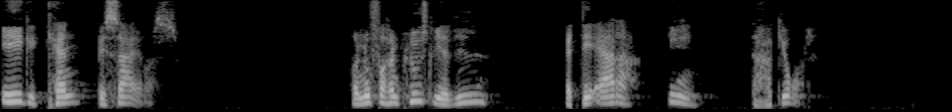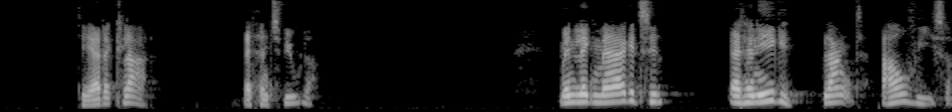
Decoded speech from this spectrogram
ikke kan besejres. Og nu får han pludselig at vide, at det er der en, der har gjort. Det er da klart, at han tvivler. Men læg mærke til, at han ikke blankt afviser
